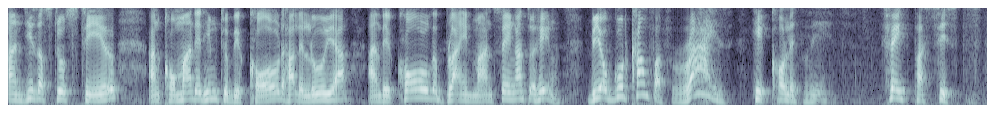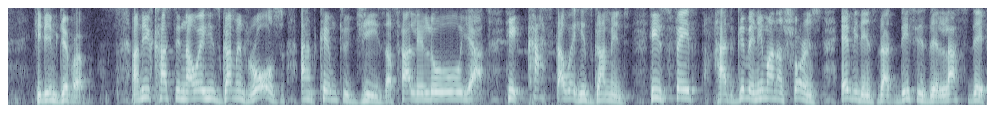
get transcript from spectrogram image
And Jesus stood still and commanded him to be called. Hallelujah. And they called the blind man, saying unto him, Be of good comfort, rise, he calleth thee. Faith persists. He didn't give up. And he casting away his garment rose and came to Jesus. Hallelujah. He cast away his garment. His faith had given him an assurance, evidence that this is the last day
